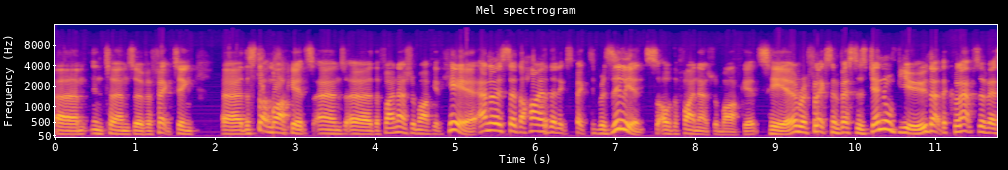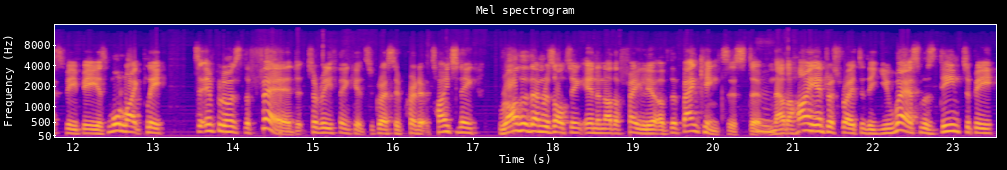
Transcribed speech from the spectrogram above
um, in terms of affecting uh, the stock markets and uh, the financial market here. Analysts said the higher than expected resilience of the financial markets here reflects investors' general view that the collapse of SVB is more likely to influence the Fed to rethink its aggressive credit tightening rather than resulting in another failure of the banking system. Now, the high interest rate in the US was deemed to be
